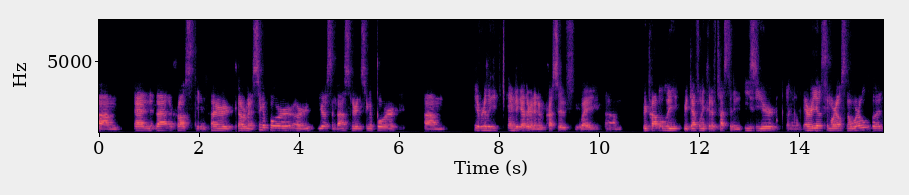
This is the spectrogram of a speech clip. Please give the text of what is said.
Um, and that across the entire government of Singapore, our US ambassador in Singapore, um, it really came together in an impressive way. Um, we probably, we definitely could have tested an easier uh, area somewhere else in the world, but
